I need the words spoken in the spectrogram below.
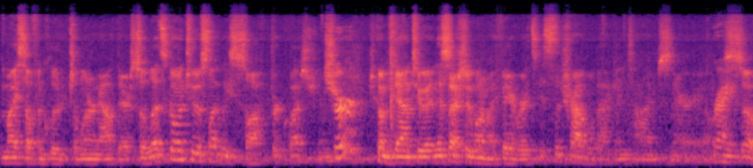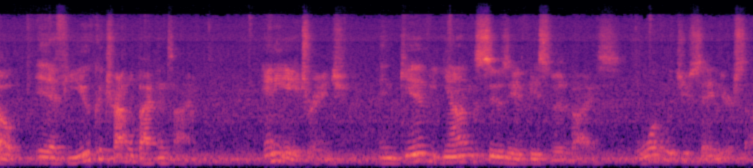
myself included, to learn out there. So let's go into a slightly softer question. Sure. Which comes down to it, and this is actually one of my favorites. It's the travel back in time scenario. Right. So if you could travel back in time, any age range, and give young Susie a piece of advice, what would you say to yourself?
